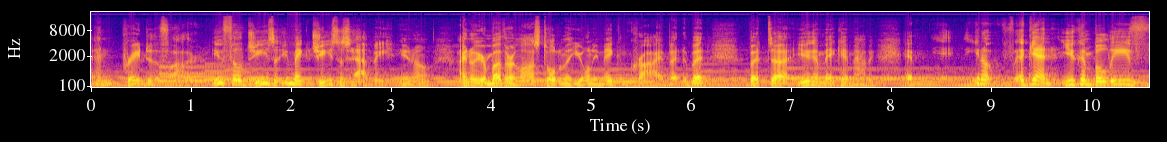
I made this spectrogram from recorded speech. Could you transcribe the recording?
and prayed to the Father. You feel Jesus, you make Jesus happy, you know. I know your mother-in-law's told him that you only make him cry, but but but uh, you can make him happy. You know, again, you can believe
